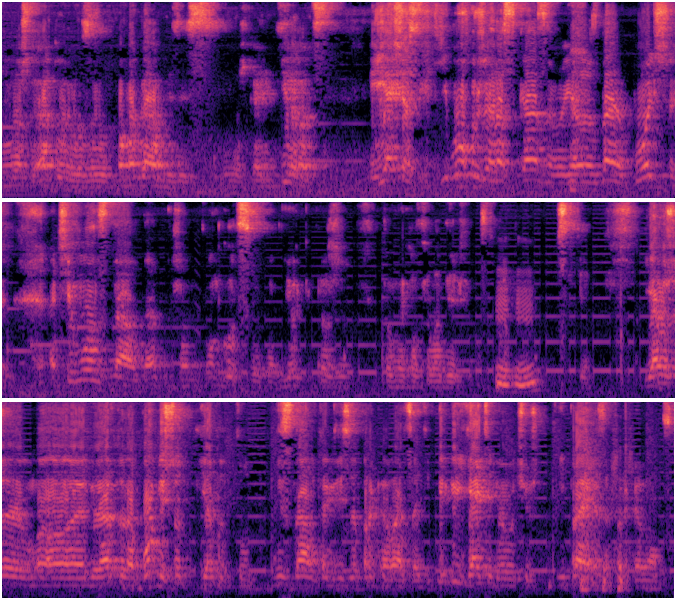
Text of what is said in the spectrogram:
немножко Артур его зовут, помогал мне здесь немножко ориентироваться. И я сейчас ему уже рассказываю, я уже знаю больше, о чем он знал, да, потому что он, он год в Нью-Йорке прожил, потом уехал в Филадельфию. Mm-hmm. Я уже э, говорю, Артур, а помнишь, вот я тут, тут не знал, как здесь запарковаться, а теперь я тебя учу, что неправильно запарковаться.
